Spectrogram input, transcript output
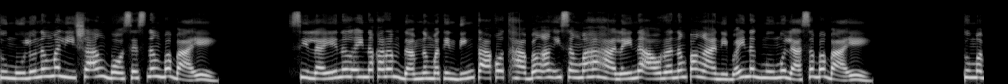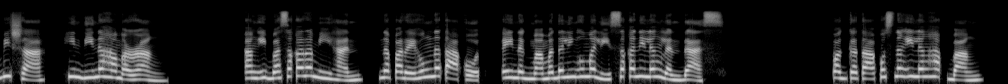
Tumulo ng mali siya ang boses ng babae. Si Lionel ay nakaramdam ng matinding takot habang ang isang mahahalay na aura ng panganib ay nagmumula sa babae. Tumabi siya, hindi na hamarang. Ang iba sa karamihan, na parehong natakot, ay nagmamadaling umalis sa kanilang landas. Pagkatapos ng ilang hakbang,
